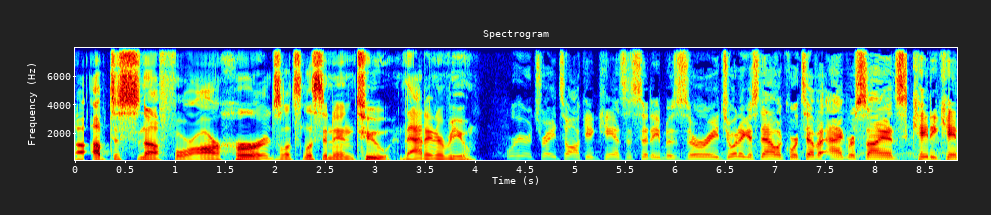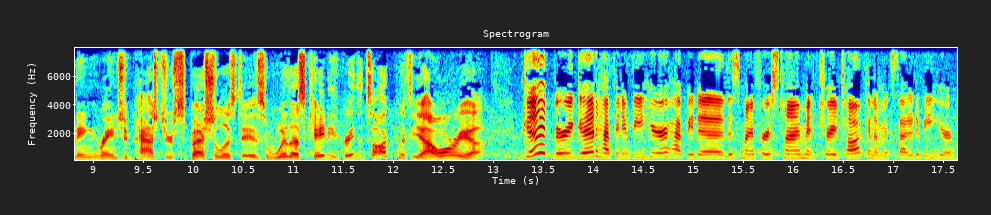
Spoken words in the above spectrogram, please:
uh, up to snuff for our herds. Let's listen in to that interview. We're here at Trade Talk in Kansas City, Missouri. Joining us now at Corteva Agriscience, Katie Koenig, range and pasture specialist, is with us. Katie, great to talk with you. How are you? Good, very good. Happy to be here. Happy to. This is my first time at Trade Talk, and I'm excited to be here.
